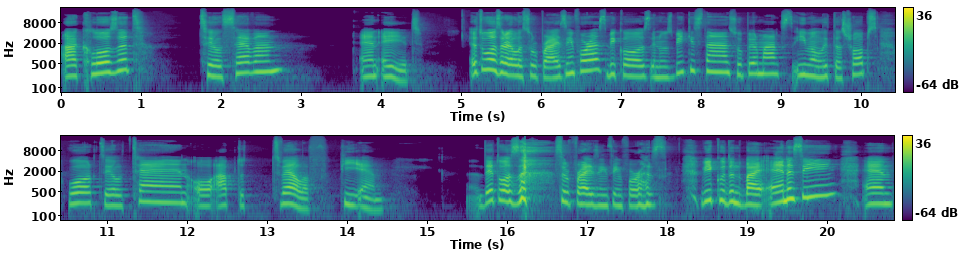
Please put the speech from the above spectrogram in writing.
are closed till 7 and 8. It was really surprising for us because in Uzbekistan, supermarkets, even little shops, work till 10 or up to 12 p.m. That was surprising thing for us. We couldn't buy anything, and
